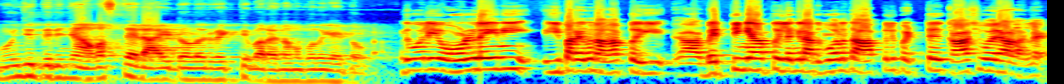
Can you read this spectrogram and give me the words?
മൂഞ്ചി തിരിഞ്ഞ അവസ്ഥയിലായിട്ടുള്ള ഒരു വ്യക്തി പറയുന്നത് നമുക്കൊന്ന് കേട്ടു ഇതുപോലെ ഈ ഓൺലൈനിൽ ഈ പറയുന്ന ആപ്പ് ഈ ബെറ്റിംഗ് ആപ്പ് ഇല്ലെങ്കിൽ അതുപോലത്തെ ആപ്പിൽ പെട്ട് കാശ് പോയാളല്ലേ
